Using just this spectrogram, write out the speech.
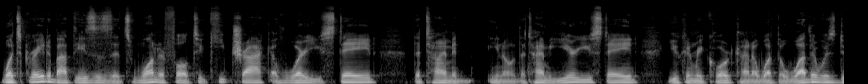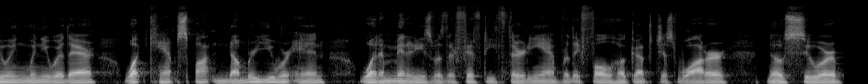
What's great about these is it's wonderful to keep track of where you stayed, the time of, you know, the time of year you stayed. You can record kind of what the weather was doing when you were there, what camp spot number you were in, what amenities was there 50, 30 amp, were they full hookups, just water, no sewer.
